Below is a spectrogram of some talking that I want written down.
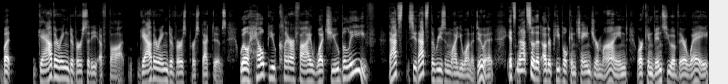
but gathering diversity of thought, gathering diverse perspectives will help you clarify what you believe. That's see that's the reason why you want to do it. It's not so that other people can change your mind or convince you of their way.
